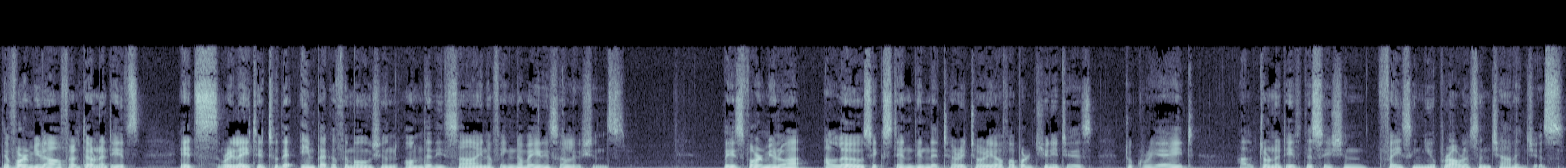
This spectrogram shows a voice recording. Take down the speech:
The formula of alternatives is related to the impact of emotion on the design of innovative solutions. This formula allows extending the territory of opportunities to create alternative decisions facing new problems and challenges.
